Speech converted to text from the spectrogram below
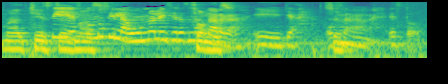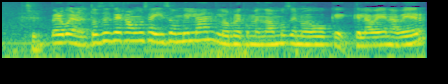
más chistes, Sí, es más... como si la 1 la hicieras más zombies. larga y ya, o Sí. sea, es todo. Sí. Pero bueno, entonces dejamos ahí Zombieland, los recomendamos de nuevo que, que la vayan a ver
